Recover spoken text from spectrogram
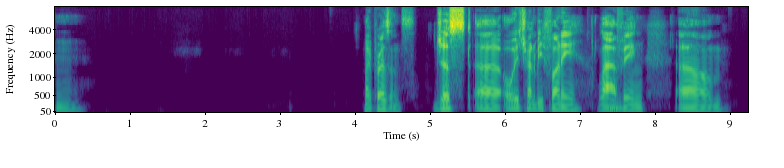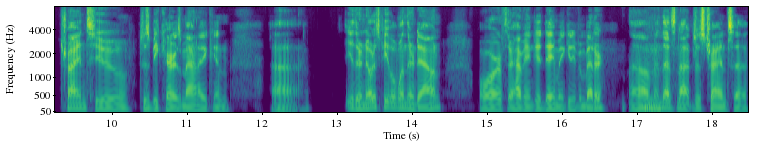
Hmm. My presence. Just uh always trying to be funny, laughing, um, trying to just be charismatic and uh either notice people when they're down or if they're having a good day, make it even better. Um Mhm. and that's not just trying to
